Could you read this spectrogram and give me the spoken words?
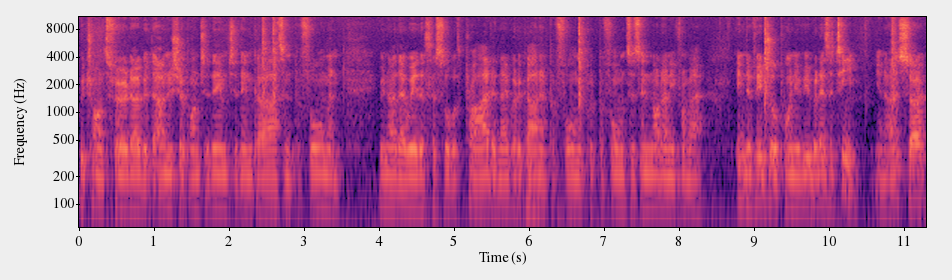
we transfer it over the ownership onto them to then go out and perform and we know they wear the thistle with pride and they've got to go out and perform and put performances in not only from a individual point of view but as a team. You know so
